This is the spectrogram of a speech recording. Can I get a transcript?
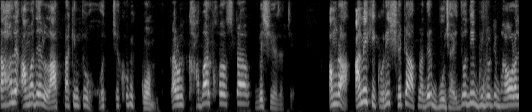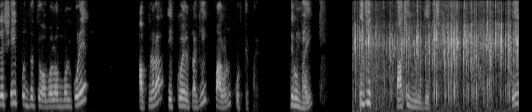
তাহলে আমাদের লাভটা কিন্তু হচ্ছে খুবই কম, কারণ খাবার খরচটা বেশি হয়ে যাচ্ছে। আমরা, আমি কি করি সেটা আপনাদের বুঝাই। যদি ভিডিওটি ভালো লাগে সেই পদ্ধতি অবলম্বন করে আপনারা এই কোয়েল পাখি পালন করতে পারেন। দেখুন ভাই, এই যে পাখিগুলো দেখছি, এই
